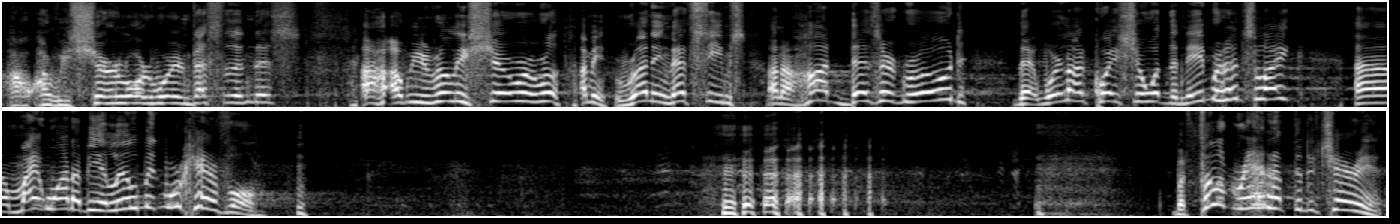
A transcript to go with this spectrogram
are we sure, Lord, we're invested in this? Are we really sure we're real? I mean, running, that seems on a hot desert road that we're not quite sure what the neighborhood's like. Uh, might want to be a little bit more careful. but Philip ran up to the chariot.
